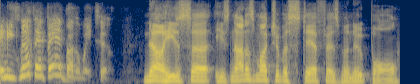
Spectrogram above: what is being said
and he's not that bad, by the way, too. No, he's uh, he's not as much of a stiff as Manute Bol.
